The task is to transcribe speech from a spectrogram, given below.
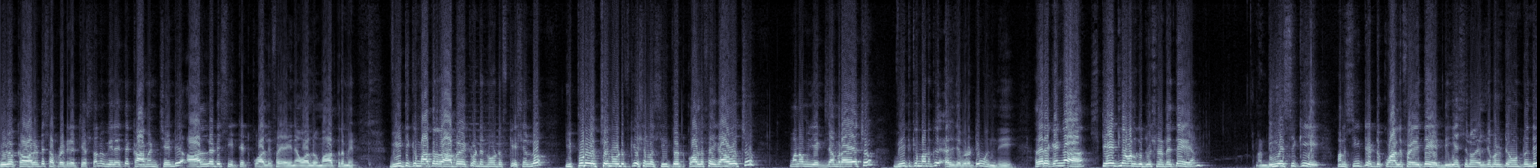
వీడియో కావాలంటే సపరేట్గా చేస్తాను. వీలైతే కామెంట్ చేయండి. ఆల్రెడీ సీటెట్ క్వాలిఫై అయిన వాళ్ళు మాత్రమే. వీటికి మాత్రం రాబోయేటువంటి నోటిఫికేషన్లో ఇప్పుడు వచ్చే నోటిఫికేషన్లో సీటెట్ క్వాలిఫై కావచ్చు మనం ఎగ్జామ్ రాయొచ్చు వీటికి మనకు ఎలిజిబిలిటీ ఉంది. అదే రకంగా స్టేట్ లెవెల్కి చూసినట్టయితే డిఎస్సికి మన సీటెట్ క్వాలిఫై అయితే డిఎస్సిలో ఎలిజిబిలిటీ ఉంటుంది.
